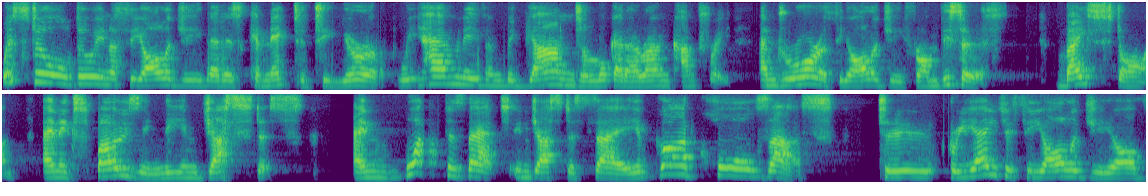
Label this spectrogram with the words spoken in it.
We're still doing a theology that is connected to Europe. We haven't even begun to look at our own country and draw a theology from this earth based on and exposing the injustice. And what does that injustice say? If God calls us to create a theology of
